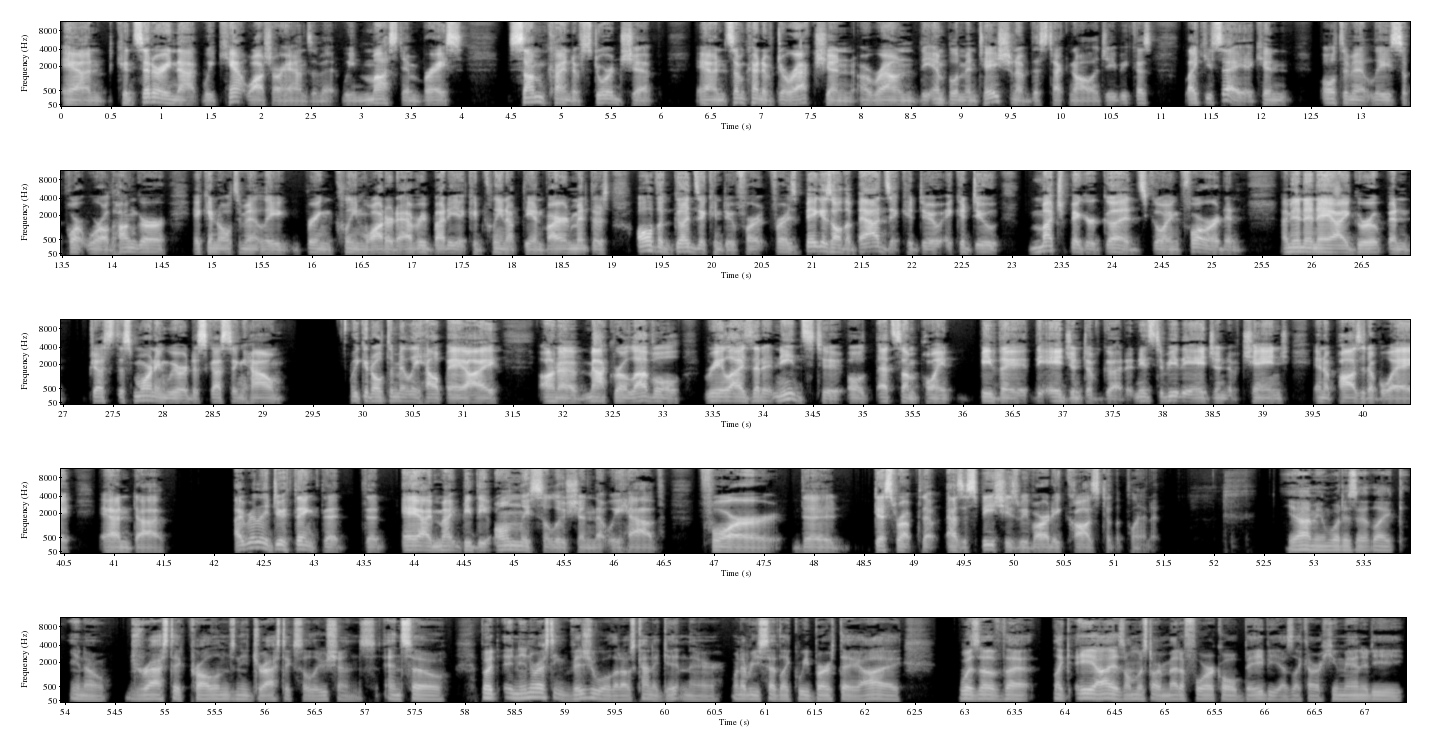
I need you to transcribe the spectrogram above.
And considering that we can't wash our hands of it, we must embrace some kind of stewardship and some kind of direction around the implementation of this technology because like you say it can ultimately support world hunger. It can ultimately bring clean water to everybody. It could clean up the environment. There's all the goods it can do. For for as big as all the bads it could do it could do much bigger goods going forward. And i'm in an ai group and just this morning we were discussing how we could ultimately help ai on a macro level realize that it needs to at some point be the the agent of good. It needs to be the agent of change in a positive way. And uh, I really do think that that AI might be the only solution that we have for the disrupt that as a species we've already caused to the planet. Yeah, I mean, what is it like? You know, drastic problems need drastic solutions, and so. But an interesting visual that I was kind of getting there whenever you said like we birthed AI was of that like AI is almost our metaphorical baby as like our humanity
